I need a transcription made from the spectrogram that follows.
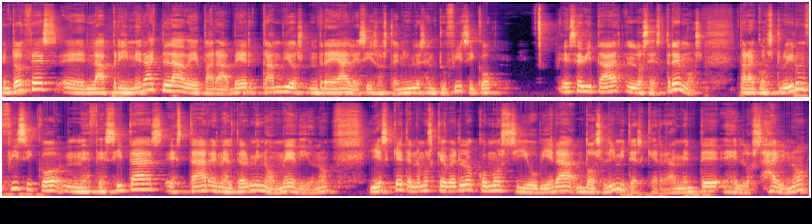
Entonces, eh, la primera clave para ver cambios reales y sostenibles en tu físico es evitar los extremos. Para construir un físico necesitas estar en el término medio, ¿no? Y es que tenemos que verlo como si hubiera dos límites, que realmente eh, los hay, ¿no?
